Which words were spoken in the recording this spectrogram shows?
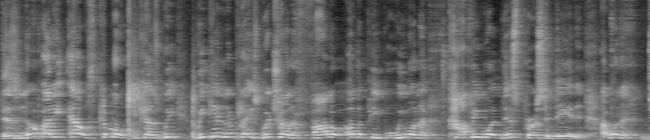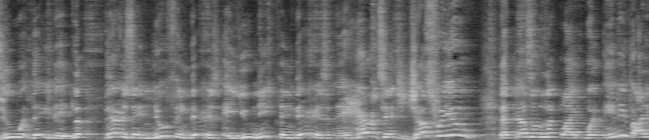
There's nobody else. Come on, because we we get in a place we're trying to follow other people. We want to copy what this person did, and I want to do what they did. Look, there is a new thing. There is a unique thing. There is an inheritance just for you that doesn't look like what anybody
